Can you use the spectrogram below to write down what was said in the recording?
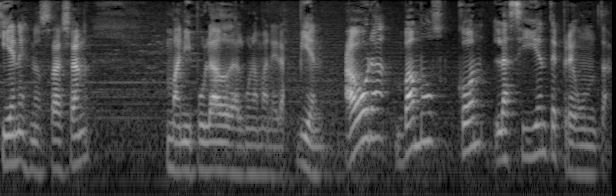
quienes nos hayan manipulado de alguna manera. Bien, ahora vamos con la siguiente pregunta.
